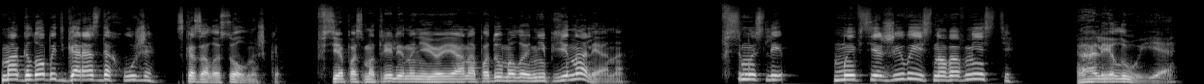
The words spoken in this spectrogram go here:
«Могло быть гораздо хуже», — сказала солнышко. Все посмотрели на нее, и она подумала, не пьяна ли она. «В смысле, мы все живы и снова вместе?» «Аллилуйя!»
